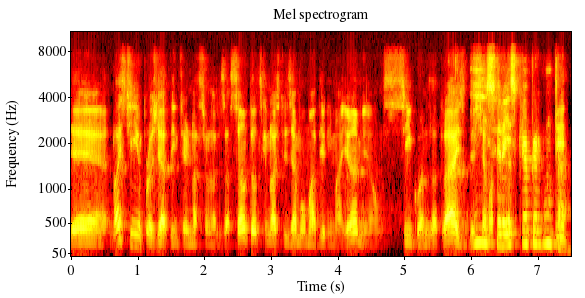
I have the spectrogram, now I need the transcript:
é, nós tínhamos um projeto de internacionalização, tanto que nós fizemos o Madeira em Miami, há uns cinco anos atrás. Isso, era isso que eu ia perguntar.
